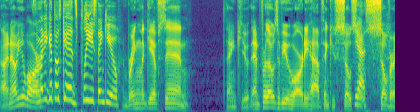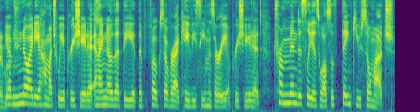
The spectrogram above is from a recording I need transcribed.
I know you are. Somebody get those kids, please. Thank you. and bring the gifts in. Thank you. And for those of you who already have, thank you so so Yes. so very much. You have no idea how much we appreciate it, and I know that the the folks over at KVC Missouri appreciate it tremendously as well. So thank you so much.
